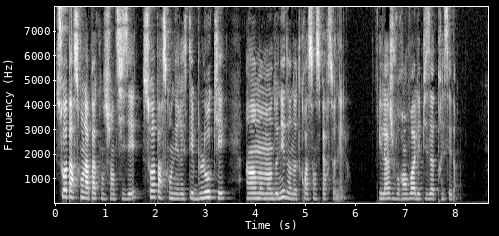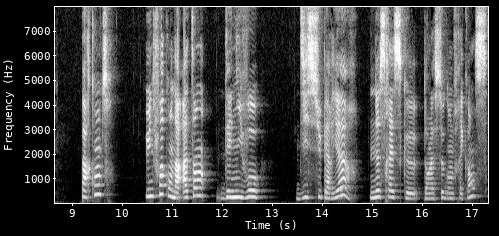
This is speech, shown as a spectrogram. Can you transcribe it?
Soit parce qu'on ne l'a pas conscientisé, soit parce qu'on est resté bloqué à un moment donné dans notre croissance personnelle. Et là, je vous renvoie à l'épisode précédent. Par contre, une fois qu'on a atteint des niveaux dits supérieurs, ne serait-ce que dans la seconde fréquence,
